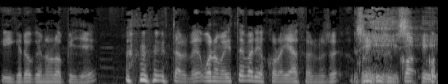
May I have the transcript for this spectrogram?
Y creo que no lo pillé. Tal vez. Bueno, me diste varios collazos, no sé. Sí, Co- sí. co-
